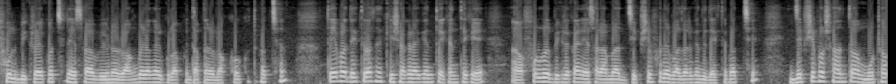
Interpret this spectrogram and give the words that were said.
ফুল বিক্রয় করছেন। এছাড়াও বিভিন্ন রং বেরঙের গোলাপ কিন্তু আপনারা লক্ষ্য করতে পাচ্ছেন। তো এরপর দেখতে পাচ্ছেন কৃষকরা কিন্তু এখান থেকে ফুলগুলো বিক্রয় করেন। এছাড়া আমরা জিপসি ফুলের বাজার কিন্তু দেখতে পাচ্ছি। জিপসি ফুল সাধারণত মুঠো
